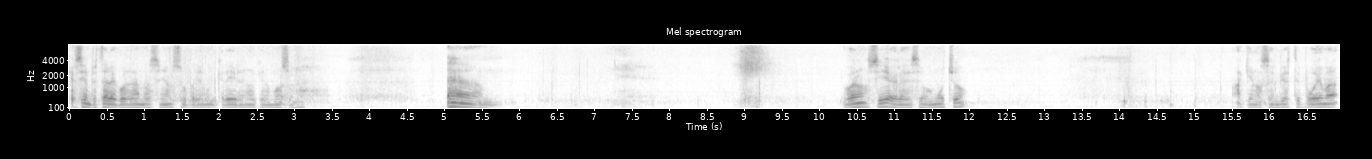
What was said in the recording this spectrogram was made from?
Que siempre está recordando al Señor Supremo, increíble, ¿no? Qué hermoso, ¿no? Em, bueno, sí, agradecemos mucho. A quien nos envió este poema.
